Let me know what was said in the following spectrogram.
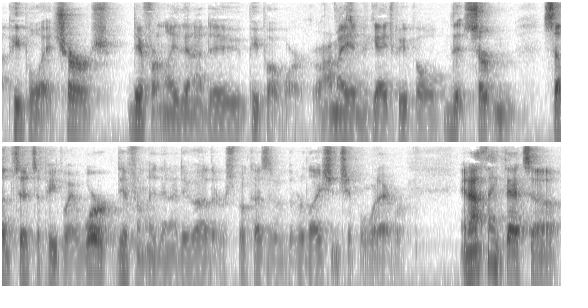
people at church differently than I do people at work, or I may engage people that certain subsets of people at work differently than I do others because of the relationship or whatever. And I think that's a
